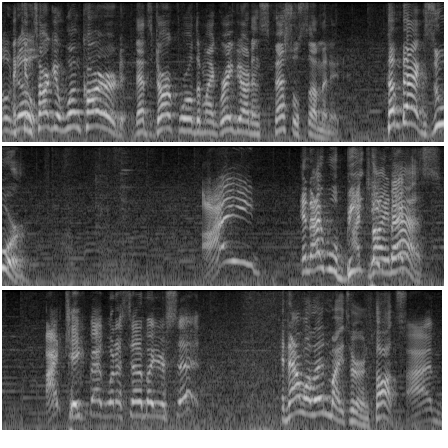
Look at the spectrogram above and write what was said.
Oh I can target one card that's Dark World in my graveyard and special summon it. Come back, Zur, I and I will beat take thine back- ass. I take back what I said about your set. And now I'll end my turn. Thoughts? I'm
